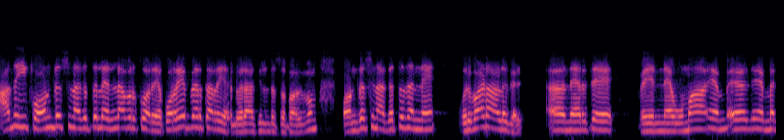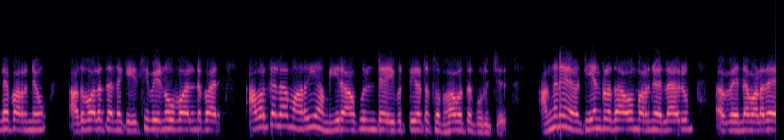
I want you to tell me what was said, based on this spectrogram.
അത് ഈ കോൺഗ്രസിനകത്തുള്ള എല്ലാവർക്കും അറിയാം. കുറെ പേർക്ക് അറിയാമല്ലോ രാഹുലിന്റെ സ്വഭാവം. കോൺഗ്രസിനകത്ത് തന്നെ ഒരുപാട് ആളുകൾ നേരത്തെ പിന്നെ ഉമ എം എൽ എ പറഞ്ഞു. അതുപോലെ തന്നെ കെ സി വേണുഗോപാലിന്റെ ഭാര്യ അവർക്കെല്ലാം അറിയാം ഈ രാഹുലിന്റെ ഈ വൃത്തികെട്ട സ്വഭാവത്തെ കുറിച്ച് അങ്ങനെ ടി എൻ പ്രതാപൻ പറഞ്ഞു എല്ലാവരും പിന്നെ വളരെ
